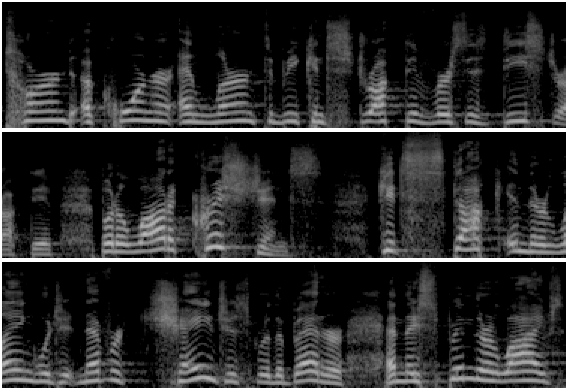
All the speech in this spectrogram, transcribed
turned a corner and learned to be constructive versus destructive? But a lot of Christians get stuck in their language, it never changes for the better, and they spend their lives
